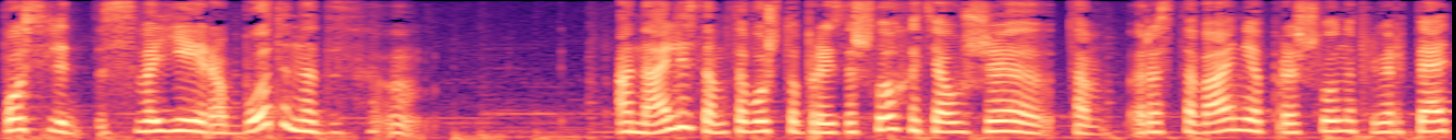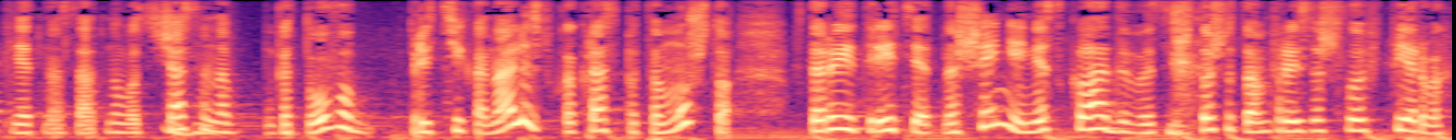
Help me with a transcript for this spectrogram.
после своей работы над э, анализом того, что произошло, хотя уже там расставание прошло, например, пять лет назад. Но вот сейчас угу. она готова прийти к анализу как раз потому, что вторые и третьи отношения не складываются, что же там произошло в первых.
